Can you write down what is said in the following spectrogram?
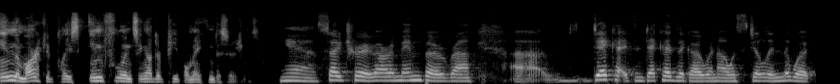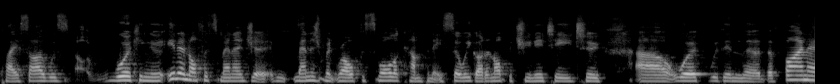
in the marketplace influencing other people making decisions. Yeah, so true. I remember uh, uh, decades and decades ago when I was still in the workplace, I was working in an office manager management role for smaller companies. So we got an opportunity to uh, work within the, the finance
